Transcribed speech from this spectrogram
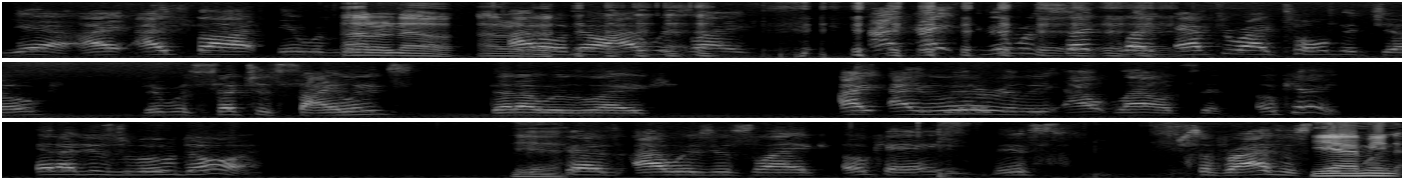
yeah I I thought it was. I don't know. I don't, I don't know. I was like, I, I there was such like after I told the joke, there was such a silence that I was like, I, I literally out loud said, okay. And I just moved on. Yeah. Because I was just like, okay, this surprises. Me. Yeah, I mean,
